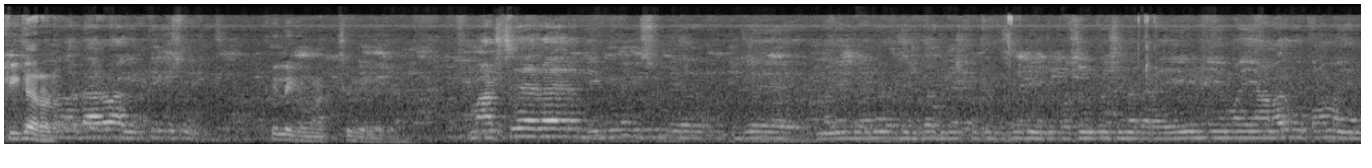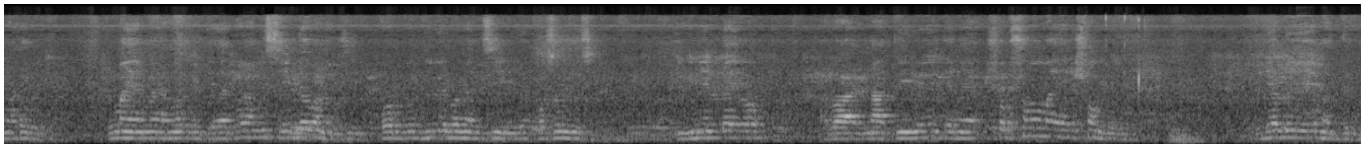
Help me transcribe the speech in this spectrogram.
কি কারণে কি লেগে মারছে কি লেগে মার্চে এরা এরা বিভিন্ন কিছু যে- মানে বেশিরভাগ জিনিসপত্র কিছু দিয়ে পছন্দ করছে না তারা এই নিয়ে মাইয়া আমার বলতো না মাইয়া আমারও বলতো তো মাইয়া মাইয়া আমার এরপর আমি সেইটা বানাইছি পর্ব দুটো বানাইছি পছন্দ ইভিনিং লাইভ আবার নাতি এখানে সবসময় মায়ের সঙ্গে এটা হলো এই মাধ্যমে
